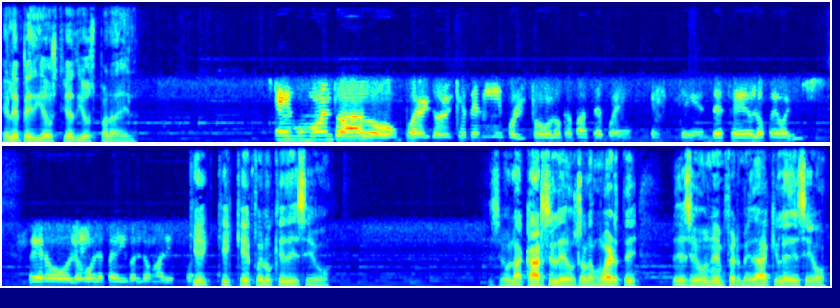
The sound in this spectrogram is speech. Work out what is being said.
¿Qué le pedía usted a Dios para él? en un momento dado, por el dolor que tenía y por todo lo que pasé, pues, este, deseé lo peor, pero luego le pedí perdón a Dios. ¿Qué, qué, qué fue lo que deseó? ¿Deseó la cárcel, le deseó la muerte, le deseó una enfermedad? ¿Qué le deseó?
